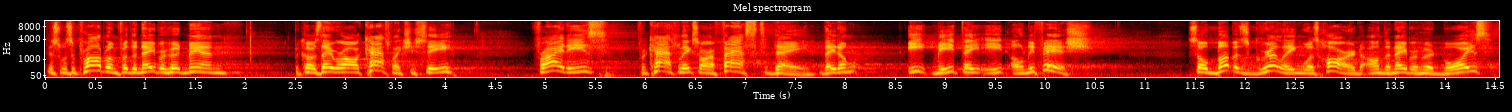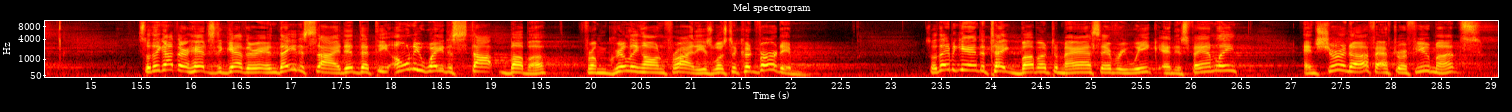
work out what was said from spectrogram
This was a problem for the neighborhood men because they were all Catholics, you see. Fridays for Catholics are a fast day. They don't eat meat, they eat only fish. So Bubba's grilling was hard on the neighborhood boys. So they got their heads together and they decided that the only way to stop Bubba from grilling on Fridays was to convert him. So they began to take Bubba to Mass every week and his family. And sure enough, after a few months,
